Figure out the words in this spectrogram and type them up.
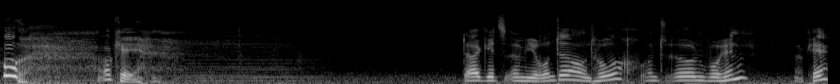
Puh. Okay. Da geht's irgendwie runter und hoch und irgendwo hin. Okay.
